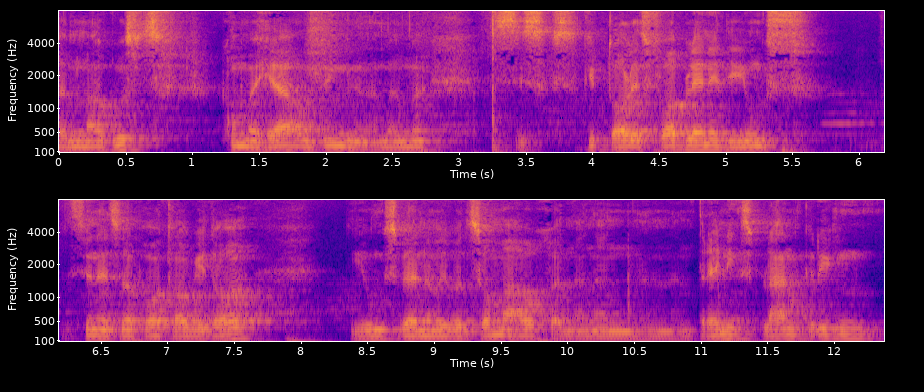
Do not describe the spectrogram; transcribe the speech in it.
im August kommen wir her und Dinge. Es, es gibt alles Vorpläne, die Jungs sind jetzt noch ein paar Tage da. Die Jungs werden über den Sommer auch einen, einen, einen Trainingsplan kriegen,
